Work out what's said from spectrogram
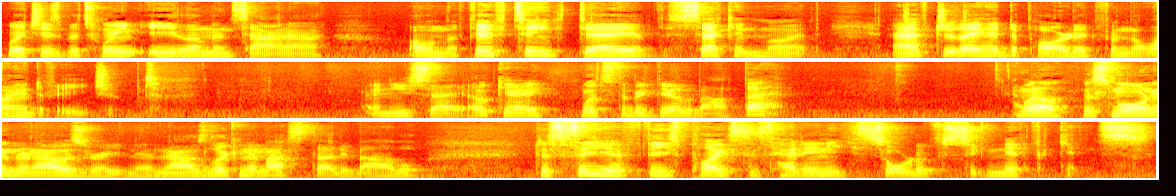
which is between Elim and Sinai, on the fifteenth day of the second month, after they had departed from the land of Egypt. And you say, okay, what's the big deal about that? Well, this morning when I was reading it, and I was looking at my study Bible to see if these places had any sort of significance.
